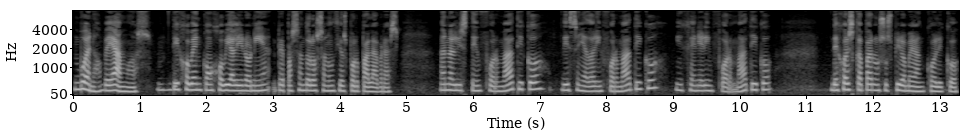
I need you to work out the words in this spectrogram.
Bueno, veamos, dijo Ben con jovial ironía, repasando los anuncios por palabras. Analista informático, diseñador informático, ingeniero informático. Dejó escapar un suspiro melancólico.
